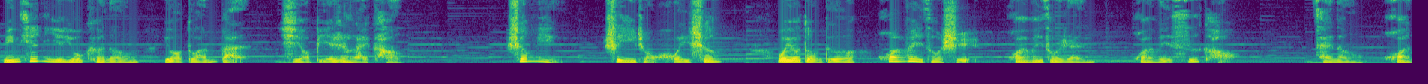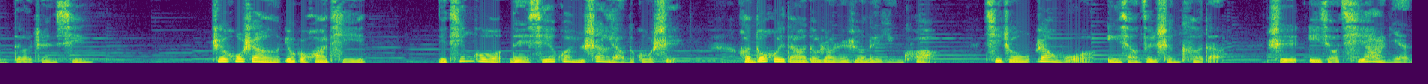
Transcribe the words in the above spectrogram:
明天你也有可能有短板需要别人来扛。生命是一种回声，唯有懂得换位做事、换位做人、换位思考，才能换得真心。知乎上有个话题：你听过哪些关于善良的故事？很多回答都让人热泪盈眶，其中让我印象最深刻的，是一九七二年，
